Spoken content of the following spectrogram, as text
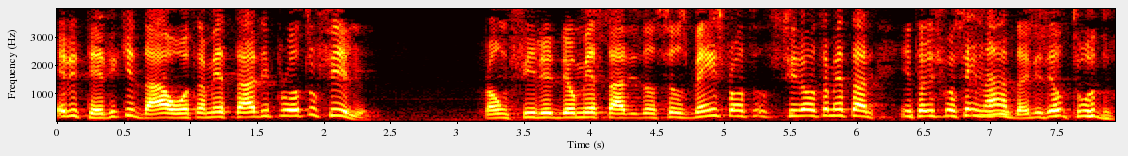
ele teve que dar a outra metade para o outro filho. Para um filho ele deu metade dos seus bens, para outro filho a outra metade. Então ele ficou sem nada, ele deu tudo.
